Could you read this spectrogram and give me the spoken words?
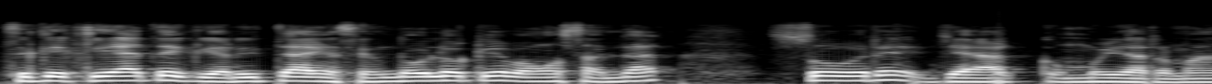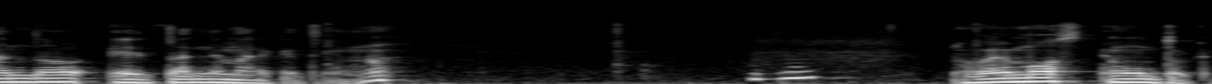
Así que quédate que ahorita en el segundo bloque vamos a hablar sobre ya cómo ir armando el plan de marketing. ¿no? Nos vemos en un toque.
